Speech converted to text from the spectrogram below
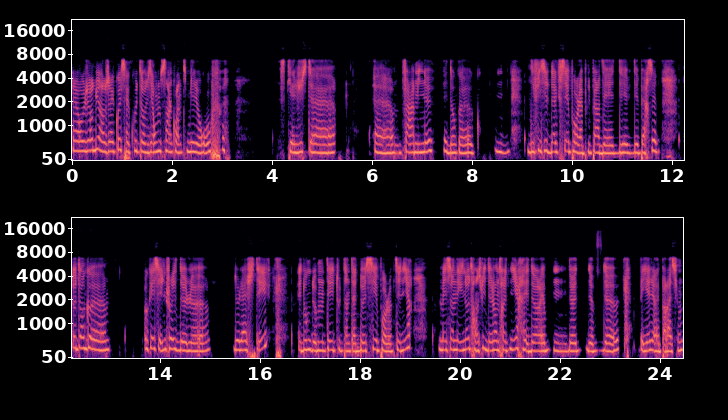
Alors aujourd'hui, un Jaco, ça coûte environ 50 000 euros, ce qui est juste euh, euh, faramineux et donc euh, difficile d'accès pour la plupart des, des, personnes. D'autant que, ok, c'est une chose de le de l'acheter et donc de monter tout un tas de dossiers pour l'obtenir, mais c'en est une autre ensuite de l'entretenir et de, de, de, de, payer les réparations.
